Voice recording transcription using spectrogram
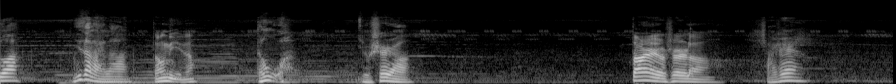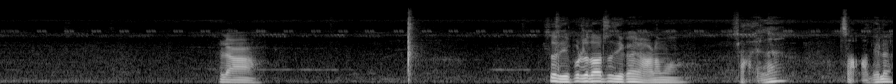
哥，你咋来了？等你呢。等我？有事啊？当然有事了。啥事啊？小梁，自己不知道自己干啥了吗？咋的了？咋的了？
